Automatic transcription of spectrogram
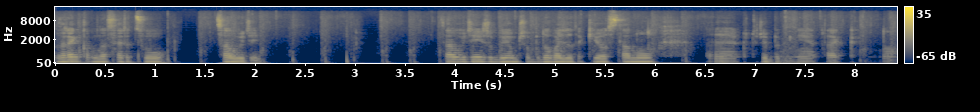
z ręką na sercu cały dzień. Cały dzień, żeby ją przebudować do takiego stanu, e, który by mnie tak no,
